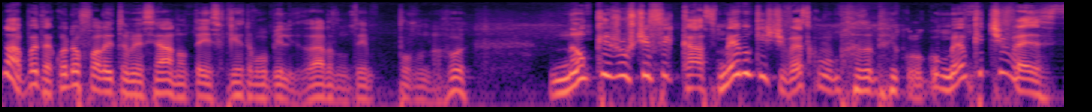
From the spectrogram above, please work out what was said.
Não, pois é, quando eu falei também assim, ah, não tem esquerda mobilizada, não tem povo na rua, não que justificasse, mesmo que estivesse, como o Maza bem colocou, mesmo que tivesse.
